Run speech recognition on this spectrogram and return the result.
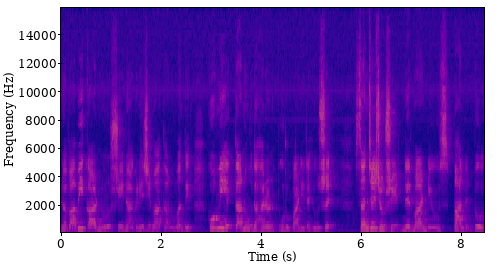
નવાબી કાળનું શ્રી નાગણેજી માતાનું મંદિર કોમી એકતાનું ઉદાહરણ પૂરું પાડી રહ્યું છે. સંજય જોશી નિર્માણ ન્યૂઝ પાલનપુર.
